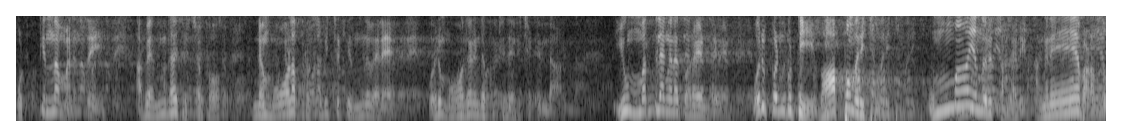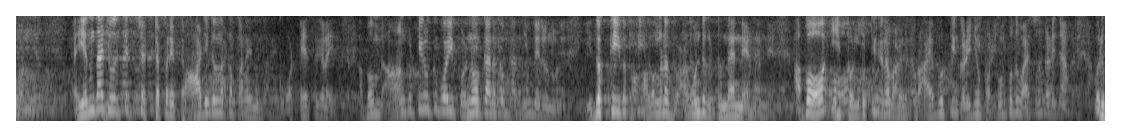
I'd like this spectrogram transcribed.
പൊട്ടുന്ന മനസ്സേ. അപ്പൊ എന്താ ചോദിച്ചപ്പോ എന്റെ മോളെ പ്രസവിച്ചിട്ട് ഇന്ന് വരെ ഒരു മോദനന്റെ കുട്ടി ധരിച്ചിട്ടില്ല. ഈ ഉമ്മത്തിൽ അങ്ങനെ കുറെ ഉണ്ട് ഒരു പെൺകുട്ടി വാപ്പ മരിച്ചു. ഉമ്മ എന്നൊരു തലര് അങ്ങനെ വളർന്നു വന്നു. എന്താ ചോദിച്ച? ചെറ്റപ്പരെ പാടികൾ എന്നൊക്കെ പറയുന്നു കോട്ടേസുകളെ അപ്പം ആൺകുട്ടികൾക്ക് പോയി പെണ്ണു നോക്കാനൊക്കെ മടിയും വരുന്നു. ഇതൊക്കെ ഈ പാവങ്ങളെ ദ്വാ കൊണ്ട് കിട്ടുന്ന തന്നെയാണ്. അപ്പോ ഈ പെൺകുട്ടി ഇങ്ങനെ വളരെ പ്രായപൂർത്തിയും കഴിഞ്ഞു പത്ത് മുപ്പത് വയസ്സും കഴിഞ്ഞ ഒരു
